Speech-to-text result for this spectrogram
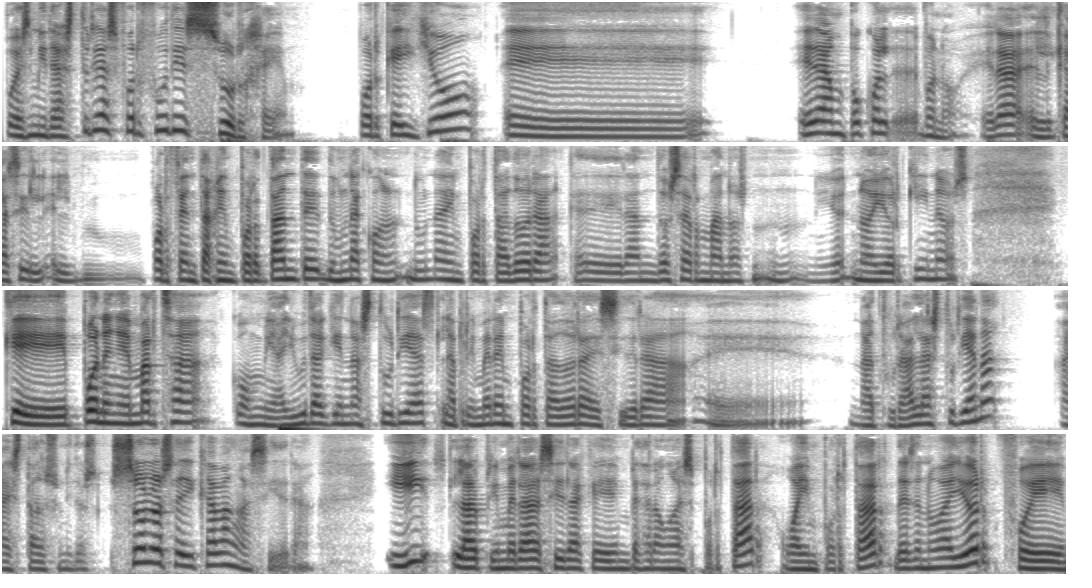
Pues mira, Asturias for Foodies surge porque yo eh, era un poco, bueno, era el, casi el, porcentaje importante de una, de una importadora, que eran dos hermanos neoyorquinos, que ponen en marcha, con mi ayuda aquí en Asturias, la primera importadora de sidra eh, natural asturiana a Estados Unidos. Solo se dedicaban a sidra. Y la primera sidra que empezaron a exportar o a importar desde Nueva York fue,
